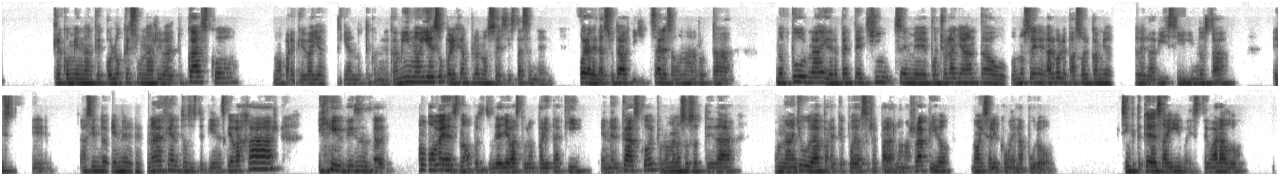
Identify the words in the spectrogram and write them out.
recomiendan que coloques una arriba de tu casco, ¿no? Para que vayas guiándote con el camino. Y eso, por ejemplo, no sé, si estás en el, fuera de la ciudad y sales a una ruta nocturna y de repente se me ponchó la llanta o, no sé, algo le pasó al cambio de la bici y no está este, haciendo bien el drenaje, entonces te tienes que bajar y dices, ¿cómo ves? ¿No? Pues ya llevas tu lamparita aquí en el casco y por lo menos eso te da una ayuda para que puedas repararla más rápido. ¿No? Y salir como del apuro sin que te quedes ahí este, varado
